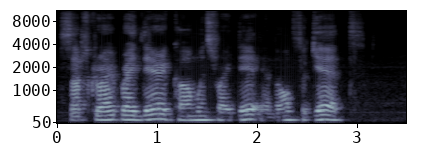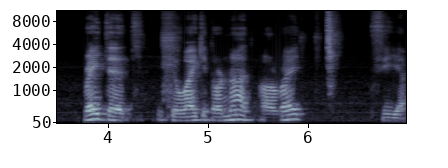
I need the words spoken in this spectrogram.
Subscribe right there, comments right there, and don't forget, rate it if you like it or not. Alright, see ya.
